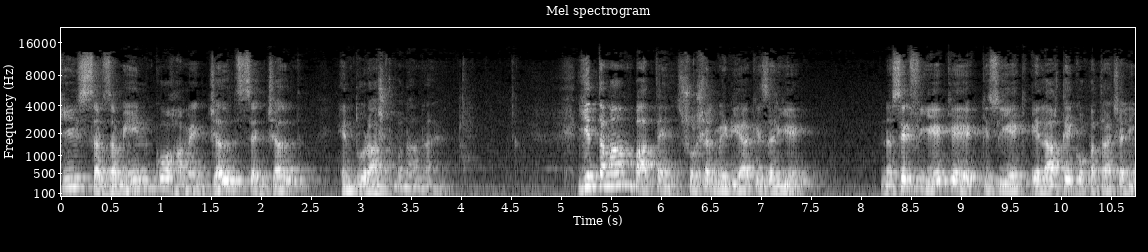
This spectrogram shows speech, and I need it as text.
की सरजमीन को हमें जल्द से जल्द हिंदू राष्ट्र बनाना है। ये तमाम बातें सोशल मीडिया के ज़रिए, न सिर्फ़ ये कि किसी एक इलाके को पता चली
